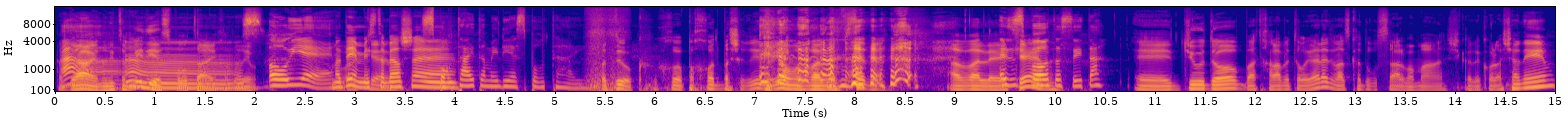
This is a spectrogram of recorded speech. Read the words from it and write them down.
עדיין, אני תמיד אהיה ספורטאי, אה, חברים. או יא. מדהים, אבל כן. מסתבר ש... ספורטאי תמיד יהיה ספורטאי. בדוק, פחות בשרירים היום, אבל בסדר. אבל אה, איזה כן. ספורט עשית? אה, ג'ודו בהתחלה בתור ילד, ואז כדורסל ממש כזה כל השנים.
